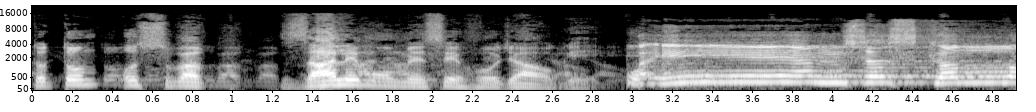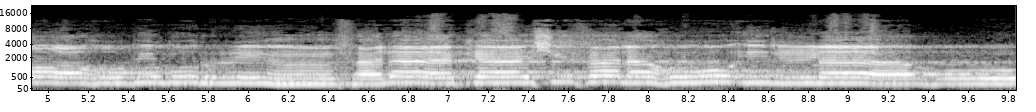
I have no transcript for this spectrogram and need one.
تو تم اس وقت ظالموں میں سے ہو جاؤ گے۔ فلا كاشف له إلا هو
